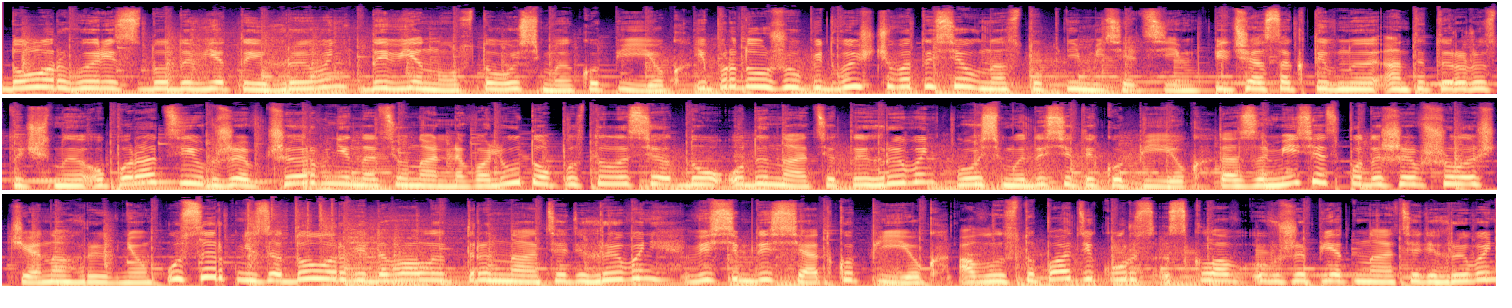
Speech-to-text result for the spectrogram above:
долар виріс до 9 гривень 98 копійок і продовжив підвищуватися в наступні місяці. Під час активної антитерористичної операції вже в червні національна валюта опустилася до 11 гривень 80 копійок та за місяць подешевшила ще на гривню. У серпні за долар віддавали 13 гривень 80 копійок, а в листопаді курс склав вже 15 гривень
